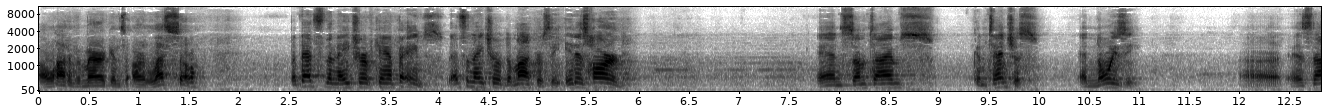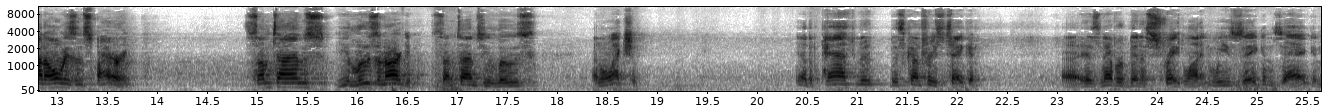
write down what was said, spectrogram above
A lot of Americans are less so. But that's the nature of campaigns. That's the nature of democracy. It is hard and sometimes contentious and noisy. Uh, it's not always inspiring. Sometimes you lose an argument. Sometimes you lose an election. Yeah, the path that this country's taken uh, has never been a straight line. We zig and zag, and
